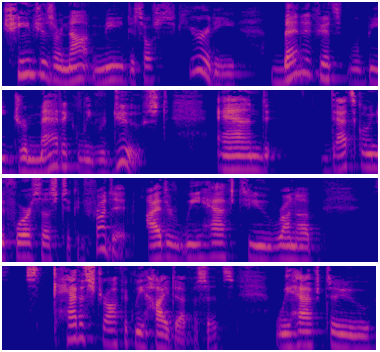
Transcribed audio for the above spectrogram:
changes are not made to Social Security, benefits will be dramatically reduced. And that's going to force us to confront it. Either we have to run up catastrophically high deficits, we have to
